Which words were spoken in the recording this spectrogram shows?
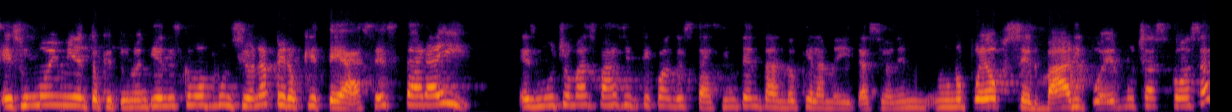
es un movimiento que tú no entiendes cómo funciona, pero que te hace estar ahí es mucho más fácil que cuando estás intentando que la meditación uno puede observar y puede muchas cosas,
